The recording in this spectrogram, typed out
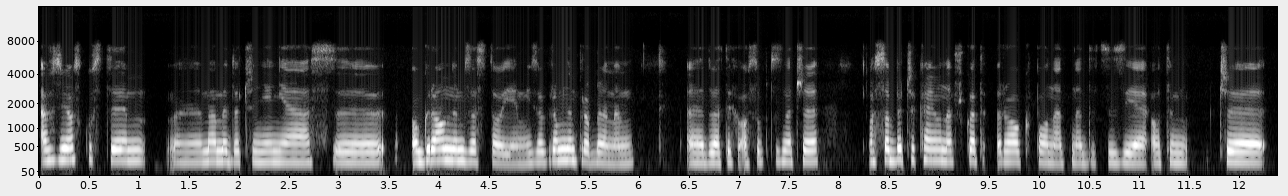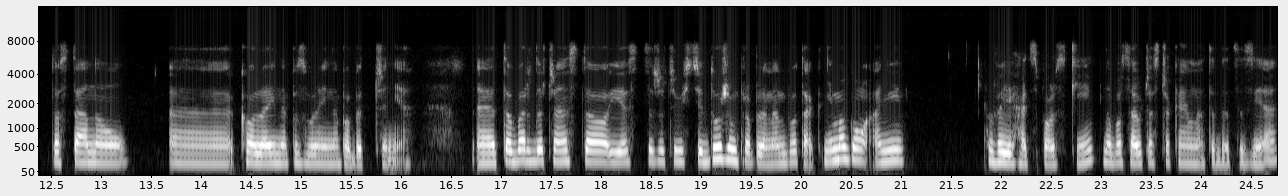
a w związku z tym e, mamy do czynienia z ogromnym zastojem i z ogromnym problemem e, dla tych osób. To znaczy, osoby czekają na przykład rok ponad na decyzję o tym, czy dostaną kolejne pozwolenie na pobyt, czy nie. To bardzo często jest rzeczywiście dużym problemem, bo tak, nie mogą ani wyjechać z Polski, no bo cały czas czekają na te decyzje.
